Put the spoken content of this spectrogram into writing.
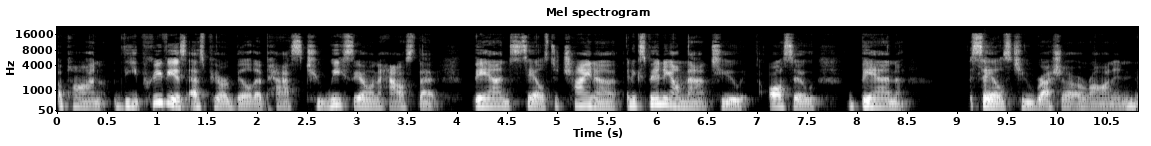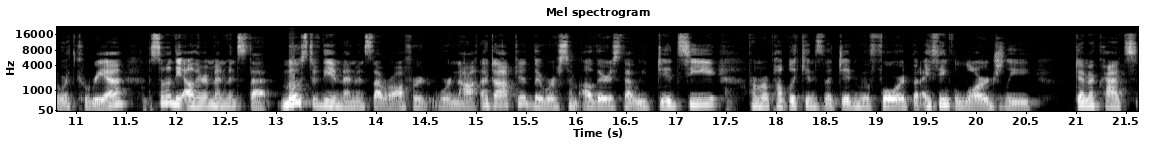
upon the previous SPR bill that passed two weeks ago in the House that banned sales to China and expanding on that to also ban sales to Russia, Iran, and North Korea. Some of the other amendments that most of the amendments that were offered were not adopted. There were some others that we did see from Republicans that did move forward, but I think largely Democrats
